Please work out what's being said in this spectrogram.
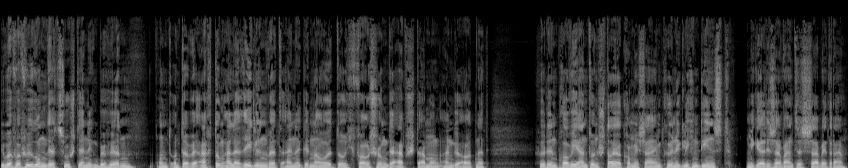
über Verfügung der zuständigen Behörden und unter Beachtung aller Regeln wird eine genaue Durchforschung der Abstammung angeordnet. Für den Proviant- und Steuerkommissar im königlichen Dienst Miguel de Cervantes Saavedra,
